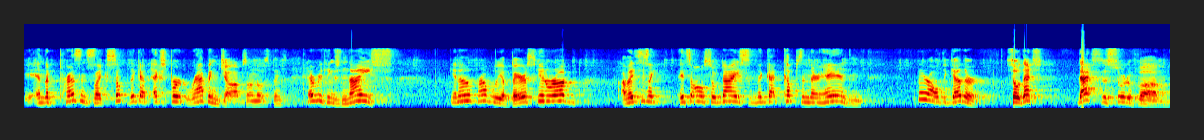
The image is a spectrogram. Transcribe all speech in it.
and the presents like some they got expert wrapping jobs on those things. Everything's nice. You know, probably a bearskin rug. I mean, it's just like it's all so nice, and they got cups in their hand, and they're all together. So that's that's the sort of um,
